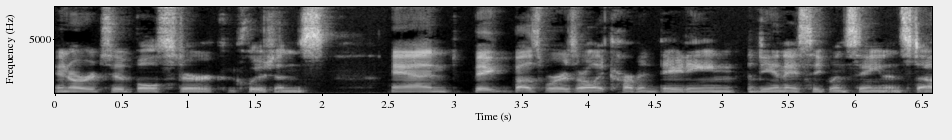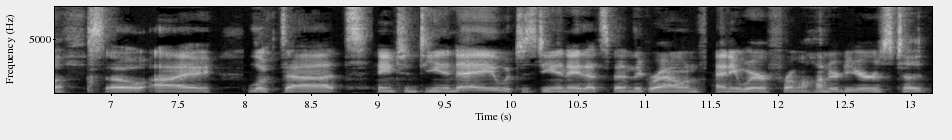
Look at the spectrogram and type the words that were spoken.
in order to bolster conclusions. And big buzzwords are like carbon dating, DNA sequencing, and stuff. So I looked at ancient DNA, which is DNA that's been in the ground anywhere from 100 years to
